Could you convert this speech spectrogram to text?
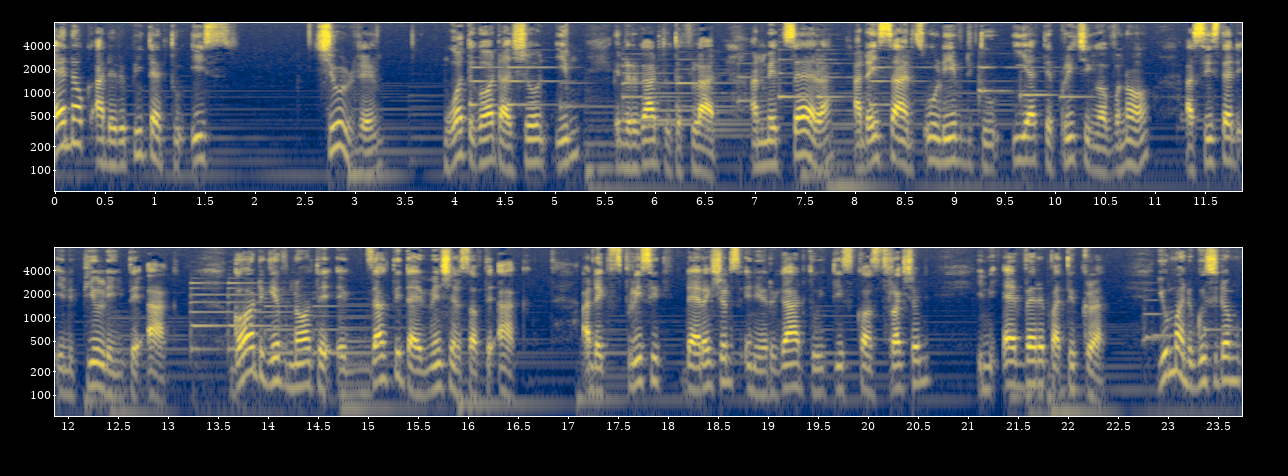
Enoch had repeated to his children what God had shown him in regard to the flood, and Methuselah and his sons who lived to hear the preaching of Noah assisted in building the ark. God gave Noah the exact dimensions of the ark and explicit directions in regard to its construction in every particular. Human wisdom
